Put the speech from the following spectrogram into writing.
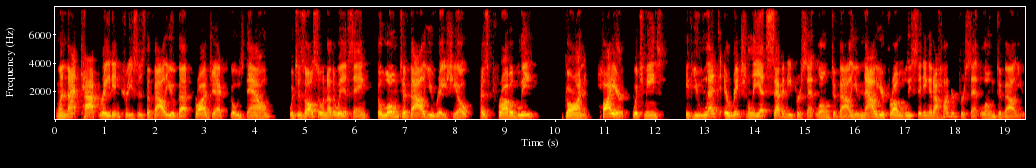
When that cap rate increases, the value of that project goes down which is also another way of saying the loan to value ratio has probably gone higher, which means if you lent originally at 70% loan to value, now you're probably sitting at 100% loan to value.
